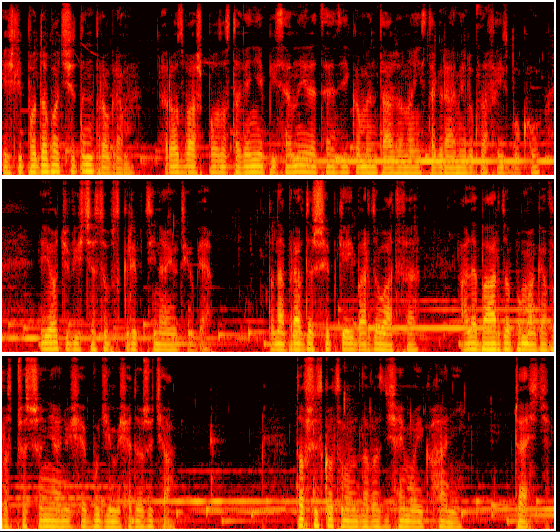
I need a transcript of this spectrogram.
Jeśli podoba Ci się ten program, rozważ pozostawienie pisemnej recenzji i komentarza na Instagramie lub na Facebooku i oczywiście subskrypcji na YouTubie. To naprawdę szybkie i bardzo łatwe ale bardzo pomaga w rozprzestrzenianiu się Budzimy się do życia. To wszystko, co mam dla Was dzisiaj, moi kochani. Cześć.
